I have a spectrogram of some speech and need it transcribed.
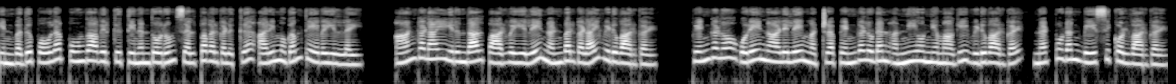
என்பது போல பூங்காவிற்கு தினந்தோறும் செல்பவர்களுக்கு அறிமுகம் தேவையில்லை. ஆண்களாய் இருந்தால் பார்வையிலே நண்பர்களாய் விடுவார்கள். பெண்களோ ஒரே நாளிலே மற்ற பெண்களுடன் அந்நியோன்யமாகி விடுவார்கள் நட்புடன் பேசிக்கொள்வார்கள்.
